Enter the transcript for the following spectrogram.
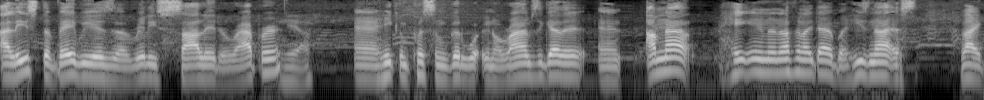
at least DaBaby is a really solid rapper, yeah, and he can put some good you know rhymes together. And I'm not hating or nothing like that, but he's not as like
